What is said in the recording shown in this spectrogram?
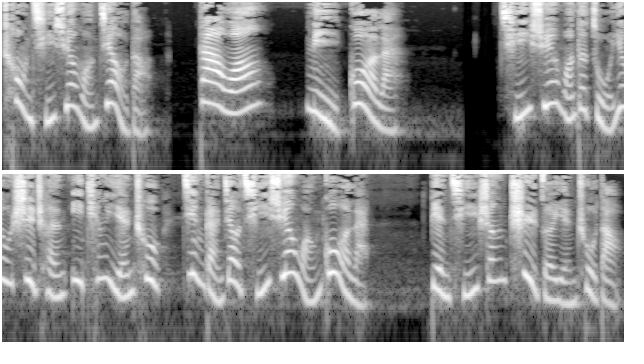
冲齐宣王叫道：“大王，你过来！”齐宣王的左右侍臣一听严处竟敢叫齐宣王过来，便齐声斥责严处道：“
